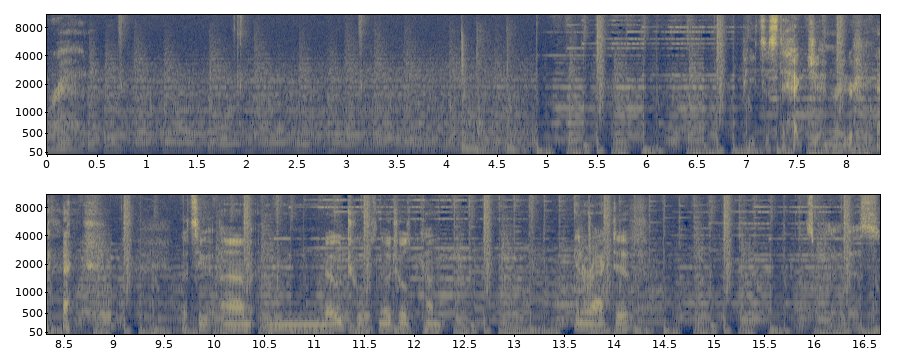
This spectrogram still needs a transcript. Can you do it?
rad. Pizza stack generator. Let's see. Um, node tools. Node tools become interactive. Let's play this.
